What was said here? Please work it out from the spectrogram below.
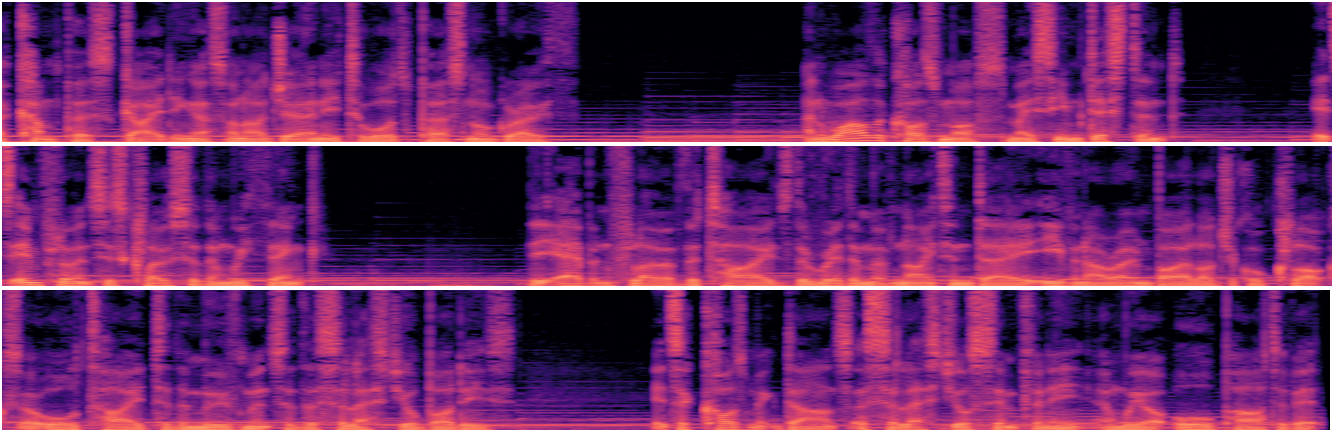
a compass guiding us on our journey towards personal growth. And while the cosmos may seem distant, its influence is closer than we think. The ebb and flow of the tides, the rhythm of night and day, even our own biological clocks are all tied to the movements of the celestial bodies. It's a cosmic dance, a celestial symphony, and we are all part of it.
